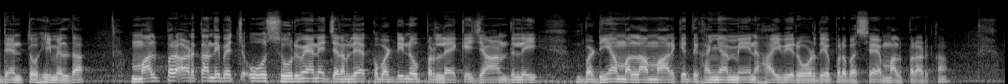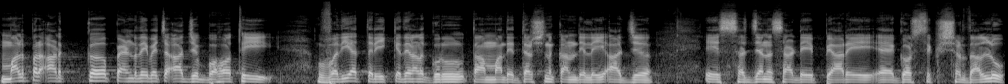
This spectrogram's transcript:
ਦਿਨ ਤੋਂ ਹੀ ਮਿਲਦਾ। ਮਲਪੁਰ ਅੜਕਾਂ ਦੇ ਵਿੱਚ ਉਹ ਸੂਰਮਿਆਂ ਨੇ ਜਨਮ ਲਿਆ। ਕਬੱਡੀ ਨੂੰ ਉੱਪਰ ਲੈ ਕੇ ਜਾਣ ਦੇ ਲਈ ਵੱਡੀਆਂ ਮੱਲਾਂ ਮਾਰ ਕੇ ਦਿਖਾਈਆਂ ਮੇਨ ਹਾਈਵੇ ਰੋਡ ਦੇ ਉੱਪਰ ਵਸਿਆ ਮਲਪੁਰ ਅੜਕਾਂ। ਮਲਪੁਰ ਅੜਕ ਪਿੰਡ ਦੇ ਵਿੱਚ ਅੱਜ ਬਹੁਤ ਹੀ ਵਧੀਆ ਤਰੀਕੇ ਦੇ ਨਾਲ ਗੁਰੂ ਧਾਮਾਂ ਦੇ ਦਰਸ਼ਨ ਕਰਨ ਦੇ ਲਈ ਅੱਜ ਇਹ ਸੱਜਣ ਸਾਡੇ ਪਿਆਰੇ ਗੁਰਸਿੱਖ ਸ਼ਰਧਾਲੂ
